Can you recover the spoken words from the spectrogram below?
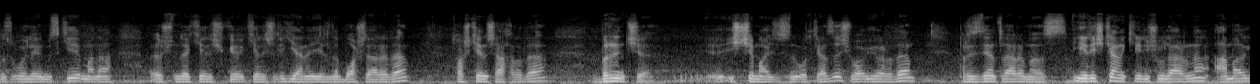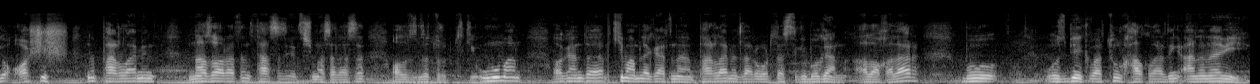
biz o'ylaymizki mana shunday kelishuvga kelishdik yana yilni boshlarida toshkent shahrida birinchi ishchi majlisini o'tkazish va u yerda prezidentlarimiz erishgan kelishuvlarni amalga oshishni parlament nazoratini ta'sis etish masalasi oldimizda turibdiki. Umuman olganda ikki mamlakatni parlamentlari o'rtasidagi bo'lgan aloqalar bu o'zbek va turk xalqlarining an'anaviy e,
